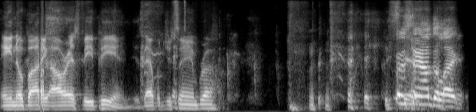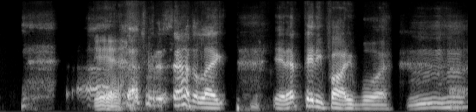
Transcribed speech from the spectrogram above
ain't nobody RSVPing. Is that what you're saying, bro? it sounded like yeah, uh, that's what it sounded like. Yeah, that pity party, boy. Mm-hmm. Uh,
